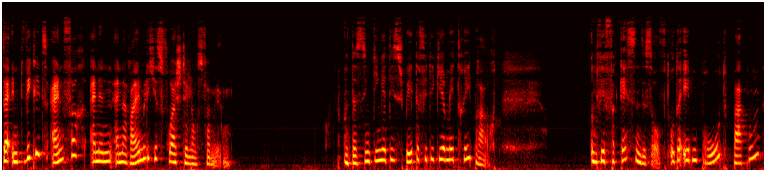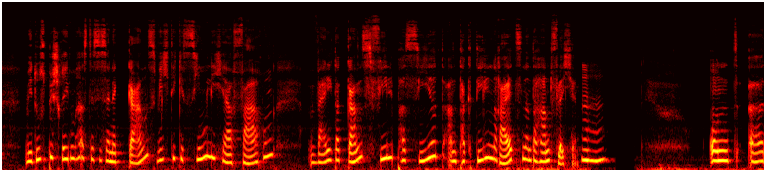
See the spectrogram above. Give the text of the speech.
Da entwickelt es einfach einen, ein räumliches Vorstellungsvermögen. Und das sind Dinge, die es später für die Geometrie braucht. Und wir vergessen das oft. Oder eben Brot backen, wie du es beschrieben hast, das ist eine ganz wichtige sinnliche Erfahrung, weil da ganz viel passiert an taktilen Reizen an der Handfläche. Mhm. Und äh,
